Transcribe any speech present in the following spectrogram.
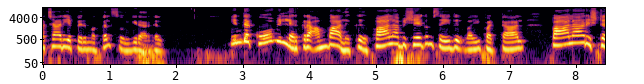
ஆச்சாரிய பெருமக்கள் சொல்கிறார்கள். இந்த கோவிலில் இருக்கிற அம்பாளுக்கு பாலாபிஷேகம் செய்து வழிபட்டால் பாலாரிஷ்ட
